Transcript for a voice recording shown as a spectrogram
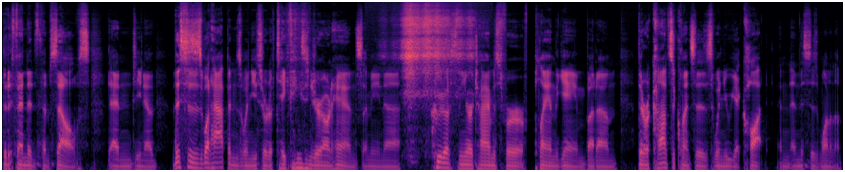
the defendants themselves. And, you know, this is what happens when you sort of take things in your own hands. I mean, uh, kudos to the New York Times for playing the game, but um, there are consequences when you get caught, and, and this is one of them.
